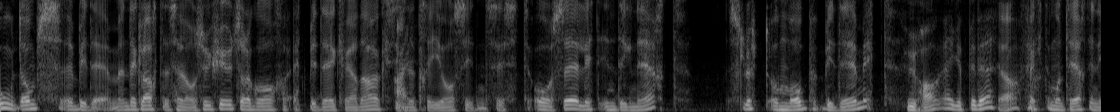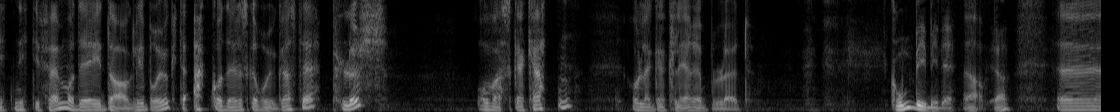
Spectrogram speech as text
Ungdomsbidé, men det er klart det høres jo ikke ut som det går et bidé hver dag siden det er tre år siden sist. Åse er litt indignert. Slutt å mobbe bidet mitt. Hun har eget bidé. Ja, fikk det montert i 1995, og det er i daglig bruk. Det er akkurat det det skal brukes til. Pluss å vaske katten og legge klær i blød. Kombibidé. Ja. Ja. Eh,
